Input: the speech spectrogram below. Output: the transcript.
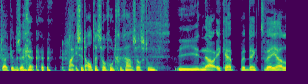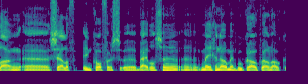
zou je kunnen zeggen. Maar is het altijd zo goed gegaan zoals toen? nou, ik heb denk twee jaar lang uh, zelf in koffers uh, bijbels uh, meegenomen. En boeken ook wel. En ook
